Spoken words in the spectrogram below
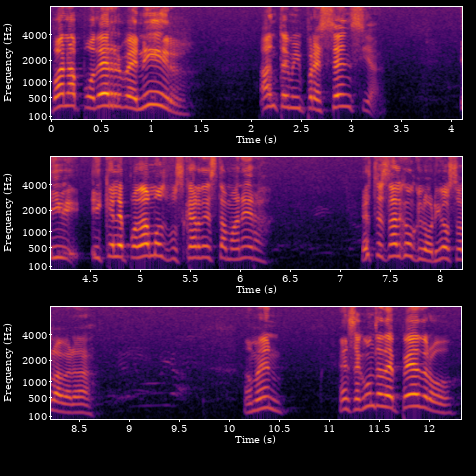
van a poder venir ante mi presencia y, y que le podamos buscar de esta manera. Esto es algo glorioso, la verdad. Amén. En segunda de Pedro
